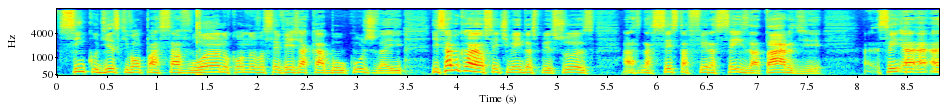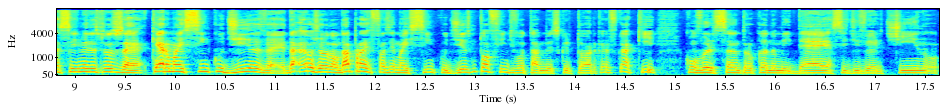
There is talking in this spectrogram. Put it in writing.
Cinco dias que vão passar voando, quando você vê já acabou o curso, velho. E sabe qual é o sentimento das pessoas na sexta-feira, seis da tarde? A, sentimento das pessoas é, quero mais cinco dias, velho. Ô, Jordão, dá pra fazer mais cinco dias? Não tô afim de voltar no meu escritório, quero ficar aqui conversando, trocando uma ideia, se divertindo,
